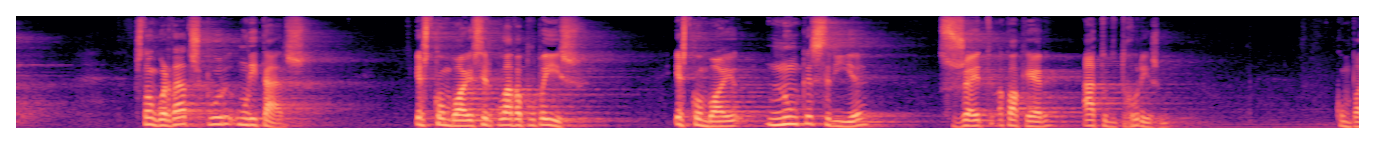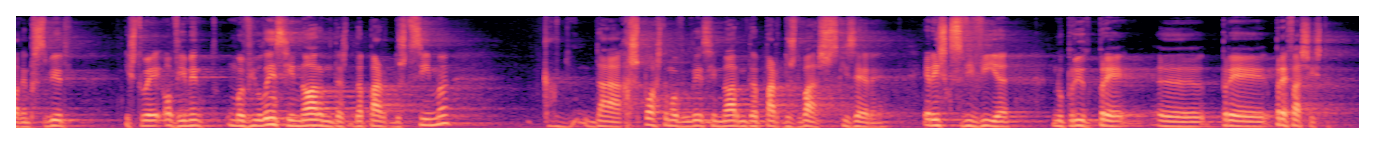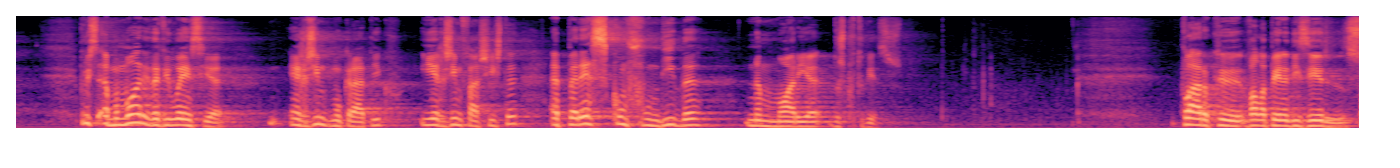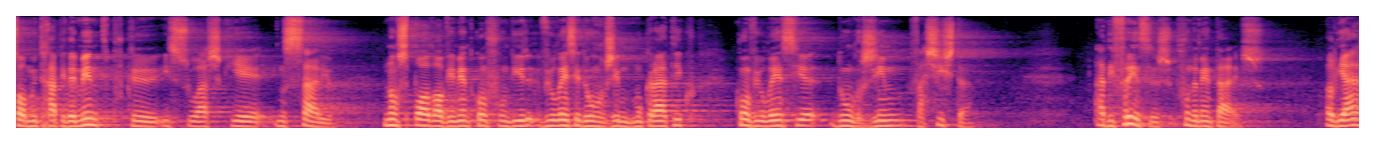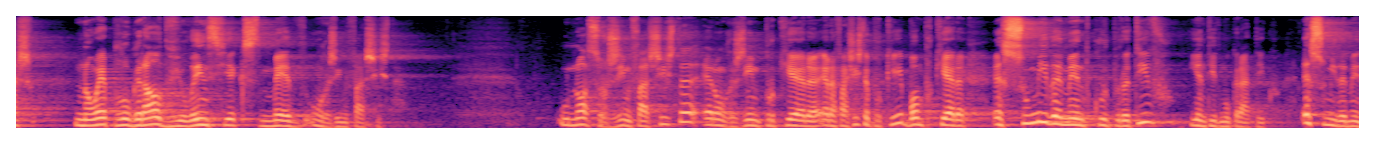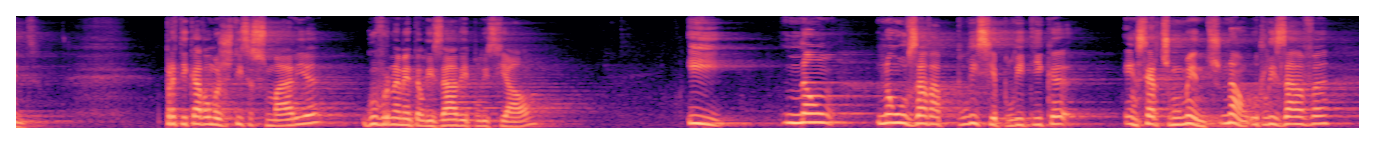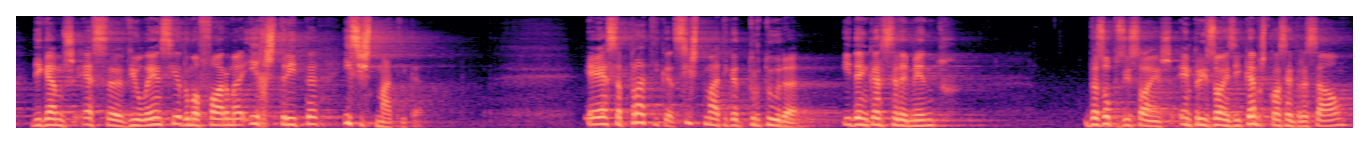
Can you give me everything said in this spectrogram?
Estão guardados por militares. Este comboio circulava pelo país. Este comboio nunca seria sujeito a qualquer ato de terrorismo. Como podem perceber, isto é, obviamente, uma violência enorme da, parte dos de cima, que dá resposta a uma violência enorme da parte dos de baixo, se quiserem. Era isto que se vivia no período eh, pré-fascista. Pré, Por isso, a memória da violência em regime democrático e em regime fascista aparece confundida na memória dos portugueses. Claro que vale a pena dizer, só muito rapidamente, porque isso acho que é necessário. Não se pode, obviamente, confundir violência de um regime democrático com violência de um regime fascista. Há diferenças fundamentais. Aliás, não é pelo grau de violência que se mede um regime fascista. O nosso regime fascista era um regime porque era, era fascista porquê? Bom, porque era assumidamente corporativo e antidemocrático. Assumidamente praticava uma justiça sumária, governamentalizada e policial e não, não usava a polícia política em certos momentos. Não, utilizava, digamos, essa violência de uma forma irrestrita e sistemática. É essa prática sistemática de tortura e de encarceramento das oposições em prisões e campos de concentração,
